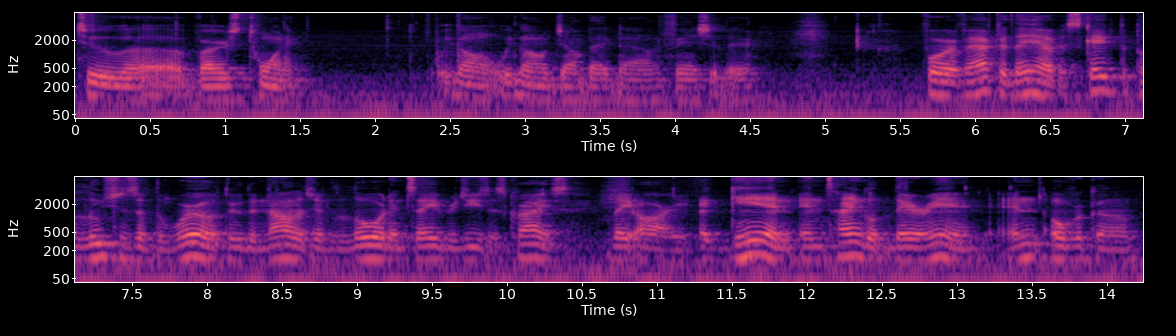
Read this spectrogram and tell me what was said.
to uh, verse 20. We're going we're gonna jump back down and finish it there. For if after they have escaped the pollutions of the world through the knowledge of the Lord and Savior Jesus Christ, they are again entangled therein and overcome,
